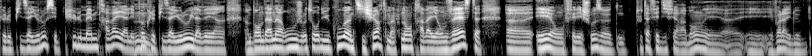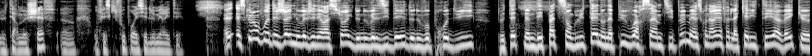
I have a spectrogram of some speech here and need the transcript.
que le pizzaiolo, c'est plus le même travail. À l'époque, Mm. le pizzaiolo, il avait un, un bandana rouge autour du cou, un t-shirt. Maintenant, on travaille en veste euh, et on fait les choses euh, tout à fait différemment. Et, euh, et- et voilà, et le, le terme chef, euh, on fait ce qu'il faut pour essayer de le mériter. Est-ce que l'on voit déjà une nouvelle génération avec de nouvelles idées, de nouveaux produits, peut-être même des pâtes sans gluten? On a pu voir ça un petit peu, mais est-ce qu'on arrive à faire de la qualité avec, euh,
